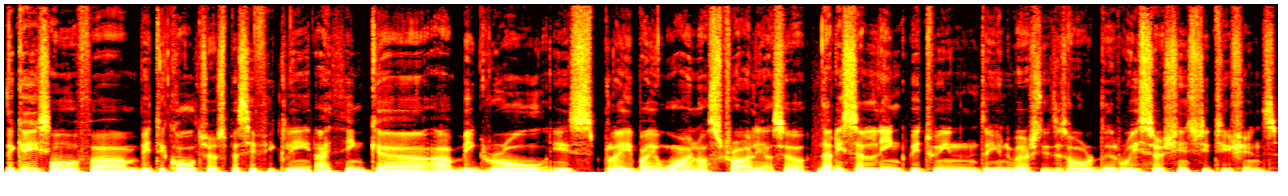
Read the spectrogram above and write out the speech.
The case of um, viticulture specifically, I think uh, a big role is played by Wine Australia. So that is a link between the universities or the research institutions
